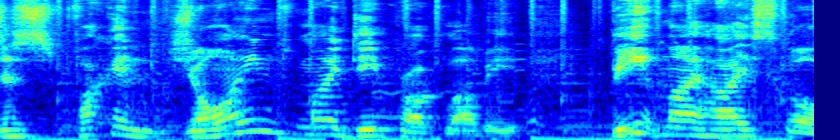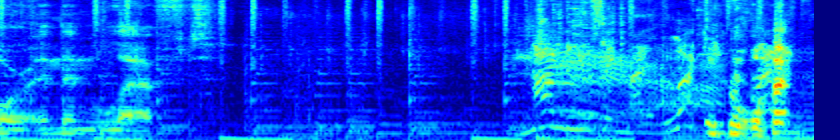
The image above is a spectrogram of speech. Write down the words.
just fucking joined my Deep Rock lobby, beat my high score, and then left. I'm using my lucky what?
